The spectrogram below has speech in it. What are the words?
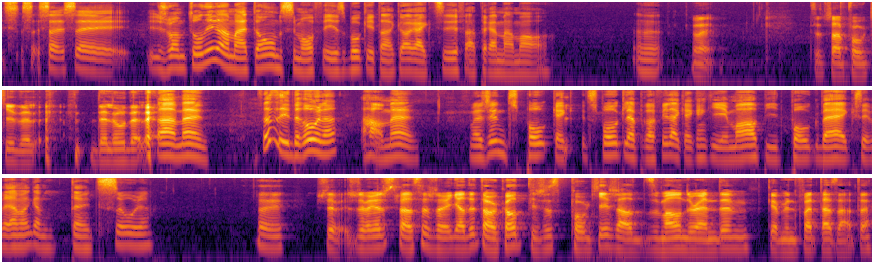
ça, ça- ça- je vais me tourner dans ma tombe si mon Facebook est encore actif après ma mort. Hein. Ouais. Tu te faire poker de, l- de l'au-delà. Ah man, ça c'est drôle hein. Ah man, imagine tu poke, quel- tu le profil à quelqu'un qui est mort puis il te poke back, c'est vraiment comme t'as un petit saut là. Ouais. Je, je devrais juste faire ça, je devrais regarder ton compte puis juste poker genre du monde random comme une fois de temps en temps.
